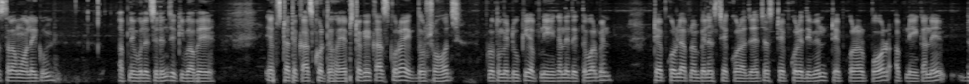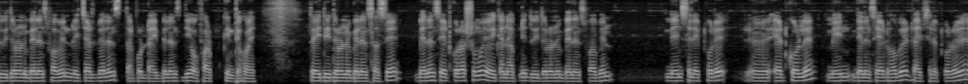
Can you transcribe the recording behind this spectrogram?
আসসালামু আলাইকুম। আপনি বলেছিলেন যে কীভাবে অ্যাপসটাতে কাজ করতে হয়। অ্যাপসটাকে কাজ করা একদম সহজ। প্রথমে ঢুকে আপনি এখানে দেখতে পারবেন। ট্যাপ করলে আপনার ব্যালেন্স চেক করা যায়। জাস্ট ট্যাপ করে দিবেন। ট্যাপ করার পর আপনি এখানে দুই ধরনের ব্যালেন্স পাবেন। রিচার্জ ব্যালেন্স, তারপর ডাইভ ব্যালেন্স দিয়ে অফার কিনতে হয়। তো এই দুই ধরনের ব্যালেন্স আছে। ব্যালেন্স অ্যাড করার সময় ওইখানে আপনি দুই ধরনের ব্যালেন্স পাবেন। মেইন সিলেক্ট করে অ্যাড করলে মেইন ব্যালেন্স অ্যাড হবে। ড্রাইভ সিলেক্ট করলে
